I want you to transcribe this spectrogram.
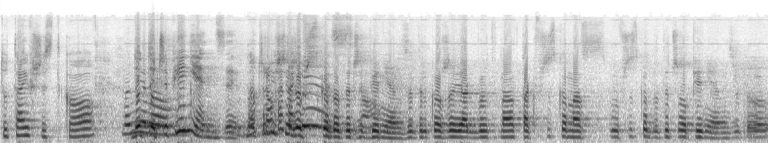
tutaj wszystko No dotyczy no, pieniędzy. No oczywiście, tak że wszystko jest, dotyczy no. pieniędzy, tylko że jakby na, tak wszystko nas, wszystko dotyczyło pieniędzy, to,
